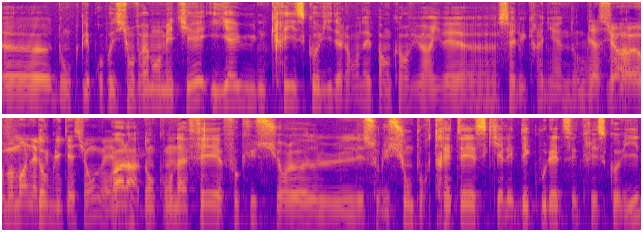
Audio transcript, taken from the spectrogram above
euh, donc les propositions vraiment métiers. Il y a eu une crise Covid, alors on n'avait pas encore vu arriver euh, celle ukrainienne. Donc, Bien sûr, voilà. euh, au moment de la Donc, publication. Mais... Voilà, donc on a fait focus sur le- les solutions pour traiter ce qui allait découler de cette crise Covid.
